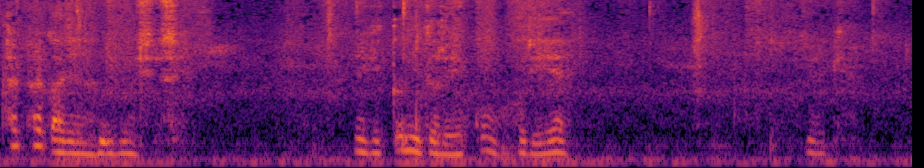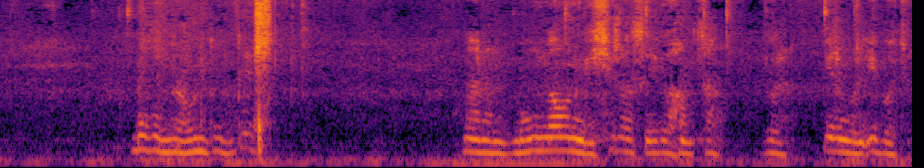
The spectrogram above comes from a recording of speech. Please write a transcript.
88까지는 입을 수 있어요. 여기 끈이 들어있고 허리에. 이렇게. 목은 라운드인데 나는 목 나오는 게 싫어서 이거 항상 이걸 이런 걸 입어줘.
